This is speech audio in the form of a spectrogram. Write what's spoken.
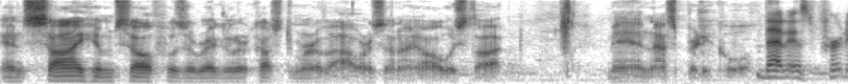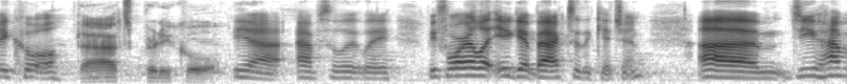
And Cy himself was a regular customer of ours, and I always thought, Man, that's pretty cool. That is pretty cool. That's pretty cool. Yeah, absolutely. Before I let you get back to the kitchen, um, do you have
